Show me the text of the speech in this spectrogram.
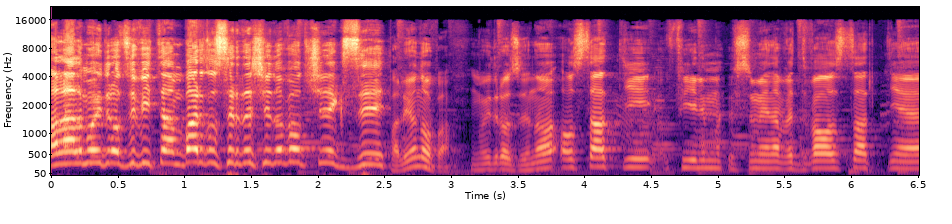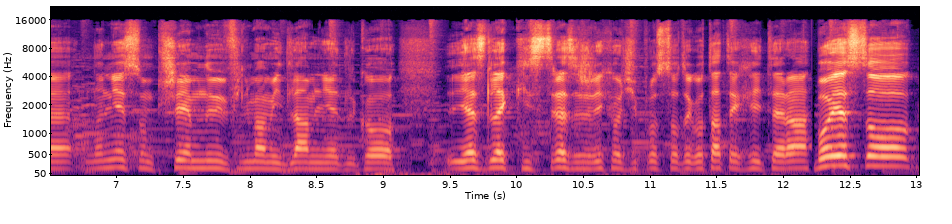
Ale, ale moi drodzy, witam bardzo serdecznie, nowy odcinek z Palionowa. Moi drodzy, no ostatni film, w sumie nawet dwa ostatnie No nie są przyjemnymi filmami dla mnie Tylko jest lekki stres, jeżeli chodzi po prostu o tego tatę hejtera Bo jest to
